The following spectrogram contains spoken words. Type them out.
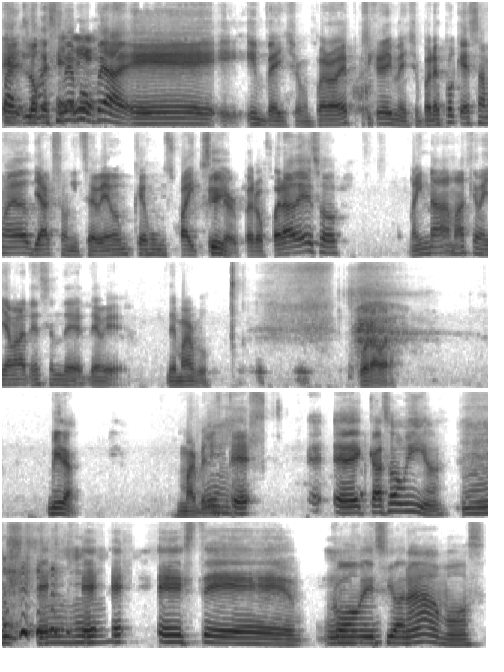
eh, lo que sí me popea es Invasion, pero es Secret Invasion, pero es porque es Samuel Jackson y se ve que es un spy thriller, pero fuera de eso, no hay nada más que me llama la atención de, de, de Marvel. Por ahora. Mira, Marvel. Eh, eh, el caso mío, eh, este, como mencionamos,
